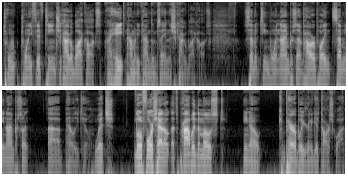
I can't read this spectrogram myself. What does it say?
Tw 2015 Chicago Blackhawks. I hate how many times I'm saying the Chicago Blackhawks. 17.9% power play, 79% uh, penalty kill, which little foreshadow, that's probably the most, you know, comparable you're going to get to our squad.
